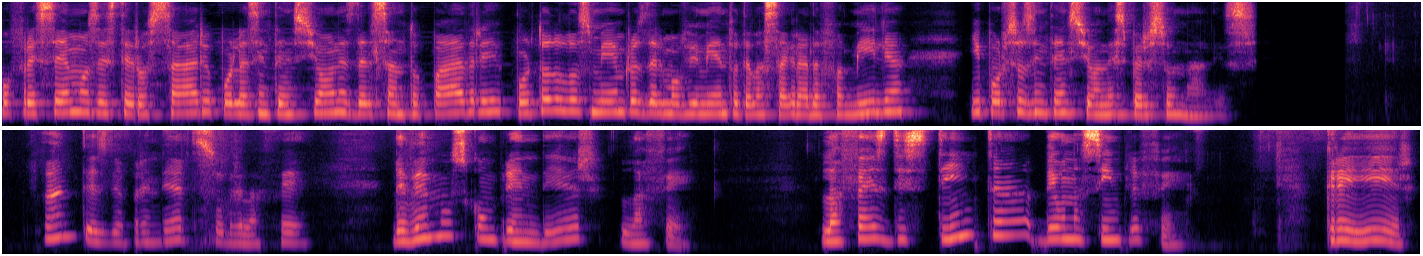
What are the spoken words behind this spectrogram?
Ofrecemos este rosario por las intenciones del Santo Padre, por todos los miembros del movimiento de la Sagrada Familia y por sus intenciones personales. Antes de aprender sobre la fe, debemos comprender la fe. La fe es distinta de una simple fe. Creer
